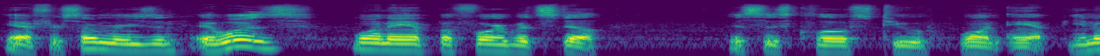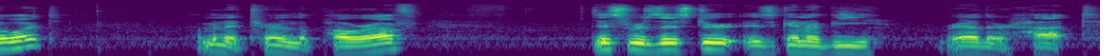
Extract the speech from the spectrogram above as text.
yeah, for some reason, it was 1 amp before, but still, this is close to 1 amp. You know what? I'm going to turn the power off. This resistor is going to be rather hot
